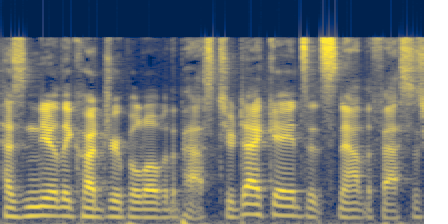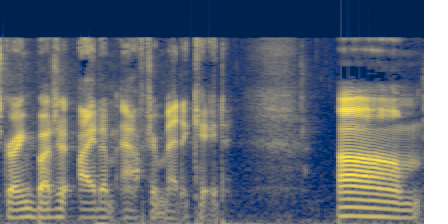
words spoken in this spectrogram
has nearly quadrupled over the past two decades. It's now the fastest growing budget item after Medicaid. Um,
